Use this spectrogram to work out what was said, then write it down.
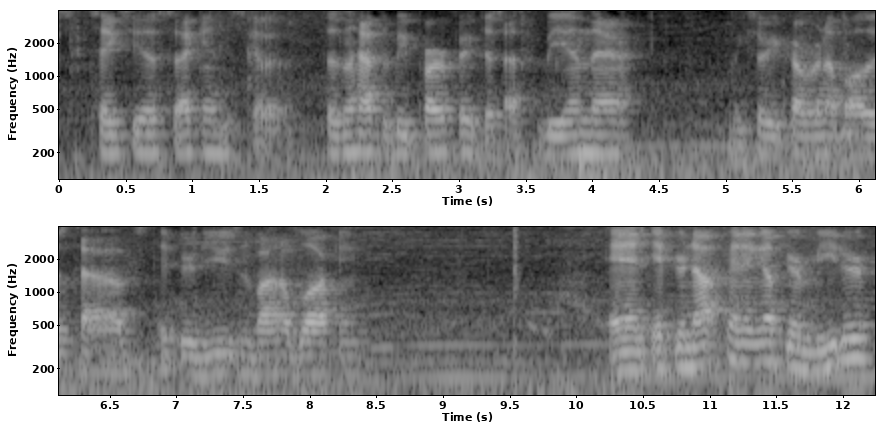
Just takes you a second, just gotta, doesn't have to be perfect, just has to be in there. Make sure you're covering up all those tabs if you're using vinyl blocking. And if you're not pinning up your meter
